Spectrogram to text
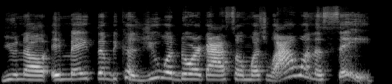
You know, it made them because you adore God so much. Well, I want to see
